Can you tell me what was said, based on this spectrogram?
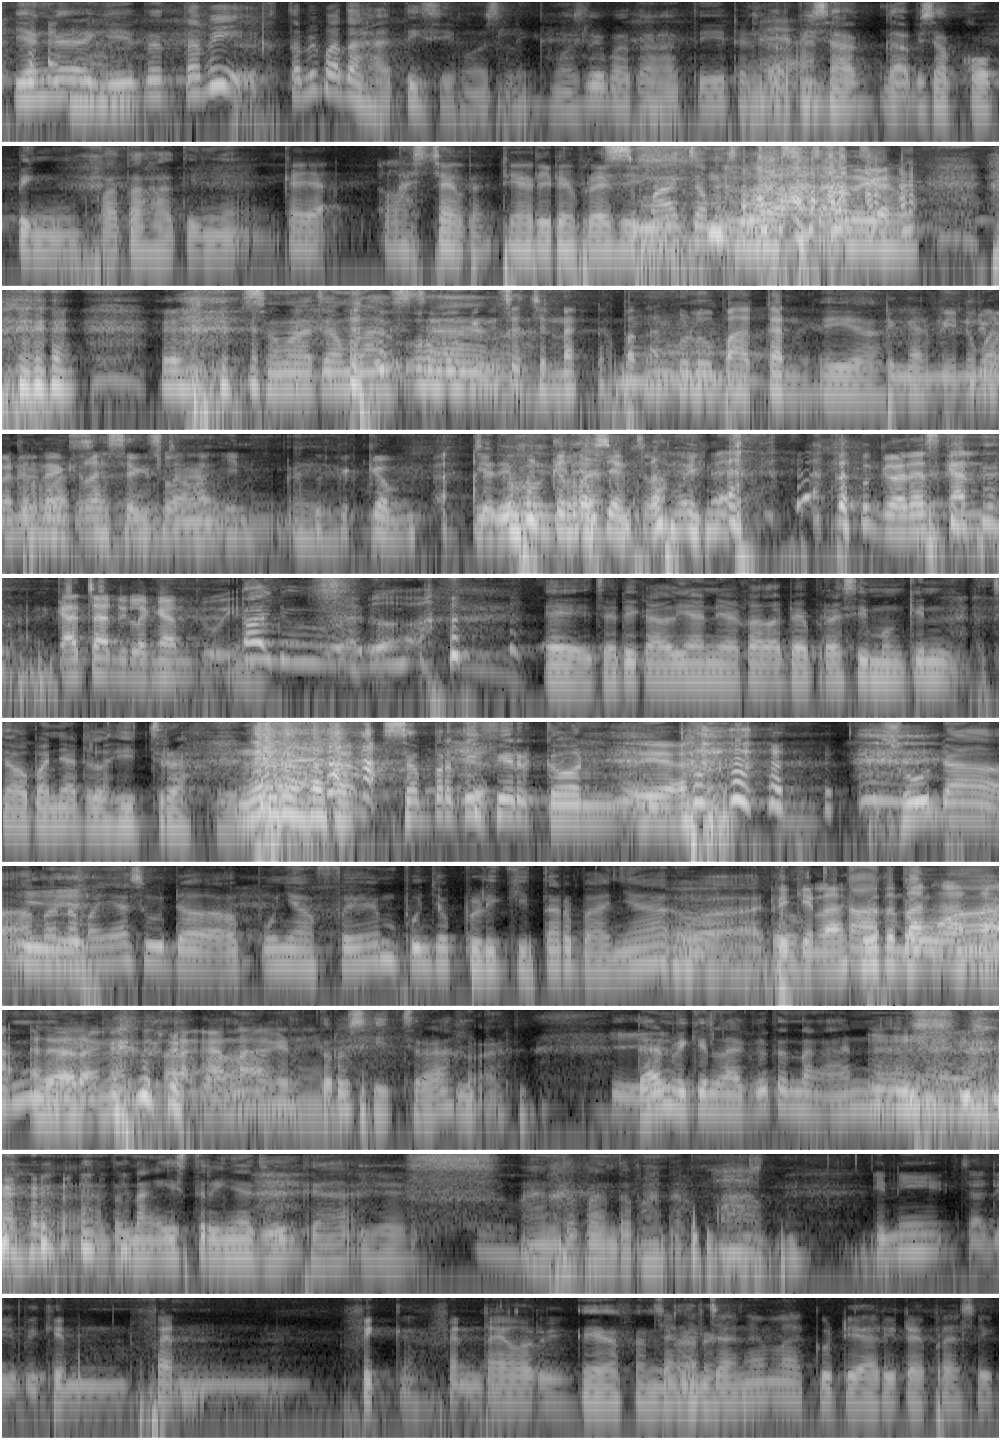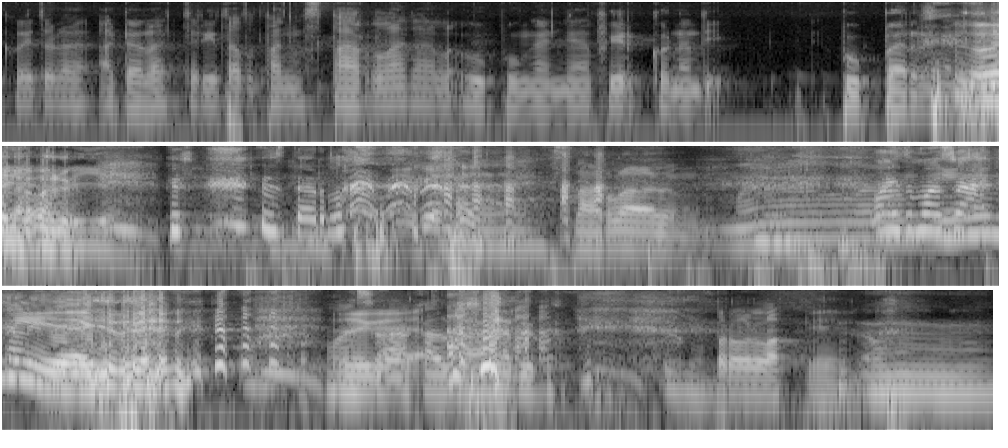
yang kayak gitu. Tapi tapi patah hati sih mostly. Mostly patah hati dan nggak bisa nggak bisa coping patah hatinya. Kayak last child di hari depresi semacam Wah, last gitu child kan. semacam last Oh, mungkin child. sejenak dapat aku lupakan iya Dengan minuman, Minuman keras. keras yang selama ini iya. Jadi Minuman mungkin keras ya- yang selama ini. atau goreskan kaca di lenganku ya. aduh, aduh. eh jadi kalian ya kalau depresi mungkin jawabannya adalah hijrah ya. seperti Virgon Iya. sudah apa Iya. namanya sudah punya fame punya beli gitar banyak waduh, Bikin lagu tentang anak, sekarang. Tentang tatoan, anak akhirnya. terus hijrah Iya. dan bikin lagu tentang anak Nah, tentang istrinya juga Iya. mantap mantap mantap Ah, ini jadi bikin fan ya, fan teori. Iya, fan teori. Jangan-jangan lagu di hari depresiku itu adalah- cerita tentang Starla kalau hubungannya Virgo nanti bubar. Oh iya, iya. Starla Starla malam Wah, itu masuk akal ya gitu kan. masuk akal banget itu Prolog ya. hmm.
